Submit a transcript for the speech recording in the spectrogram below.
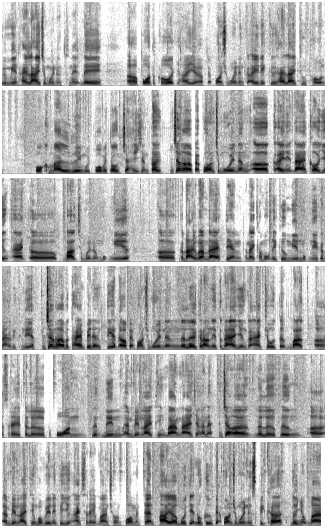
វាមាន highlight ជាមួយនឹងធ្នេដេពណ៌តក្រូចហើយពាក់ព័ន្ធជាមួយនឹងកៅអីនេះគឺ highlight two tone ពណ៌ខ្មៅលេងមួយពណ៌បៃតងចាស់អីចឹងទៅអញ្ចឹងពាក់ព័ន្ធជាមួយនឹងកៅអីនេះដែរក៏យើងអាចបើកជាមួយនឹងមុខងារ កដៅបានដែរទាំងផ្នែកខាងមុខនេះគឺមានមុខងារកដៅដូចគ្នាអញ្ចឹងបន្ថែមពីនឹងទៀតពាក់ព័ន្ធជាមួយនឹងនៅលើអេក្រង់នេះដដែលយើងក៏អាចចូលទៅបើកសេរីទៅលើប្រព័ន្ធភ្លើង dim ambient lighting បានដែរអញ្ចឹងណាអញ្ចឹងនៅលើភ្លើង ambient lighting របស់វានេះគឺយើងអាចសេរីបានច្រើនពណ៌មែនទែនហើយមួយទៀតនោះគឺពាក់ព័ន្ធជាមួយនឹង speaker ដូចខ្ញុំបាន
